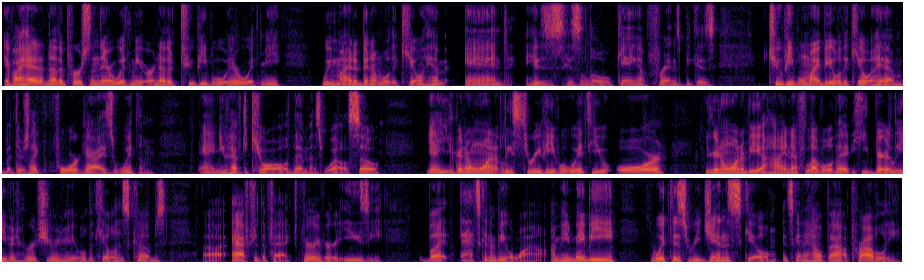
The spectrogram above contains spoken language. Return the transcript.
If I had another person there with me or another two people there with me, we might have been able to kill him and his his little gang of friends because two people might be able to kill him, but there's like four guys with him and you have to kill all of them as well. So, yeah, you're going to want at least three people with you, or you're going to want to be a high enough level that he barely even hurts you and you're able to kill his cubs uh, after the fact. Very, very easy. But that's going to be a while. I mean, maybe with this regen skill, it's going to help out. Probably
